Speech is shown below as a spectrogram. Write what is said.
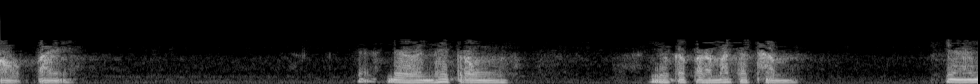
ออกไป เดินให้ตรง อยู่กับปรมัตธรรมดังนั้น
